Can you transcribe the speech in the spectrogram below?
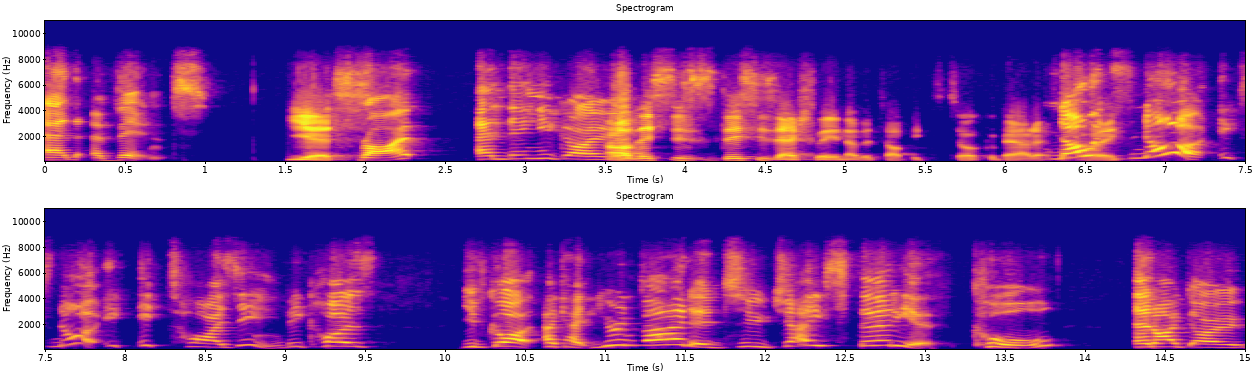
an event, yes. right? And then you go. Oh, this is this is actually another topic to talk about. It. No, it's not. It's not. It, it ties in because you've got, okay, you're invited to Jay's 30th. Cool. And I go,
